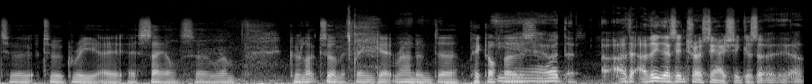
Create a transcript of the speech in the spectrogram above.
to to agree a, a sale. So um, good luck to them if they can get round and uh, pick off those. Yeah, I, th- I, think that's interesting actually because uh,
